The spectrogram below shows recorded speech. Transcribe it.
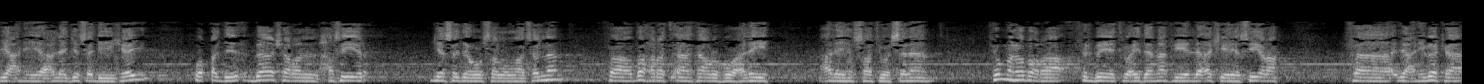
يعني على جسده شيء وقد باشر الحصير جسده صلى الله عليه وسلم فظهرت آثاره عليه عليه الصلاة والسلام. ثم نظر في البيت وإذا ما فيه إلا أشياء يسيرة فيعني بكى.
